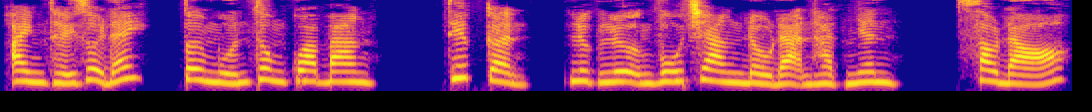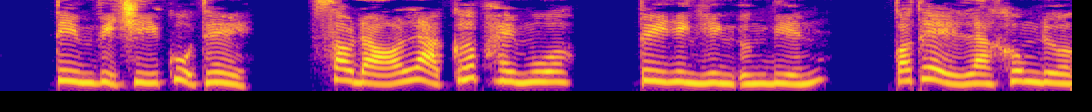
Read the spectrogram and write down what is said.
Anh thấy rồi đấy, tôi muốn thông qua bang, tiếp cận, lực lượng vũ trang đầu đạn hạt nhân. Sau đó, tìm vị trí cụ thể, sau đó là cướp hay mua, tùy hình hình ứng biến, có thể là không được.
